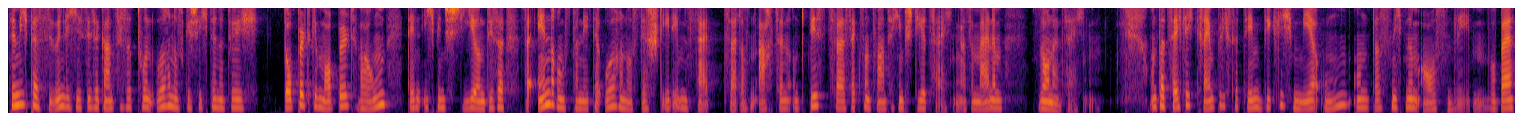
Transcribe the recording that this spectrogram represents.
Für mich persönlich ist diese ganze Saturn-Uranus-Geschichte natürlich doppelt gemoppelt. Warum? Denn ich bin Stier und dieser Veränderungsplanet der Uranus, der steht eben seit 2018 und bis 2026 im Stierzeichen, also meinem Sonnenzeichen. Und tatsächlich krempel ich seitdem wirklich mehr um und das nicht nur im Außenleben. Wobei,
